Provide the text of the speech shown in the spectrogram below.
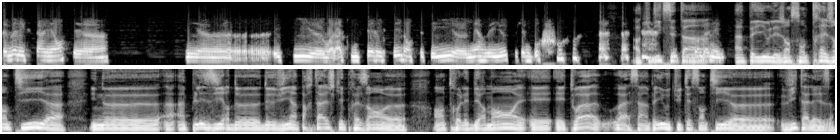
très belle expérience et, euh, et, euh, et qui euh, voilà qui me fait rester dans ce pays euh, merveilleux que j'aime beaucoup. Alors tu dis que c'est un, un pays où les gens sont très gentils, euh, une, euh, un, un plaisir de, de vie, un partage qui est présent euh, entre les Birmans et, et, et toi. Voilà, c'est un pays où tu t'es senti euh, vite à l'aise.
